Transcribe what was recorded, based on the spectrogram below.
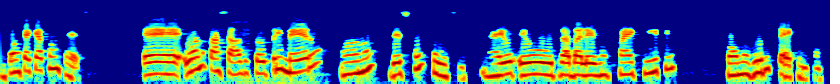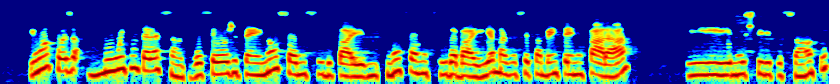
Então, o que é que acontece? É, o ano passado foi o primeiro ano desse concurso. Né? Eu, eu trabalhei junto com a equipe como júri técnica. E uma coisa muito interessante, você hoje tem não só no sul do país, não só no sul da Bahia, mas você também tem no Pará e no Espírito Santo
